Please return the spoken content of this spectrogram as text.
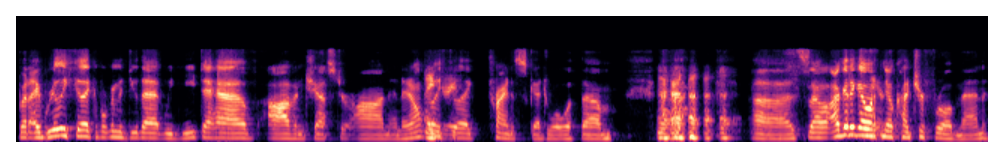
But I really feel like if we're going to do that, we'd need to have Av and Chester on, and I don't really agree. feel like trying to schedule with them. Uh, so I'm going to go with No Country for Old Men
